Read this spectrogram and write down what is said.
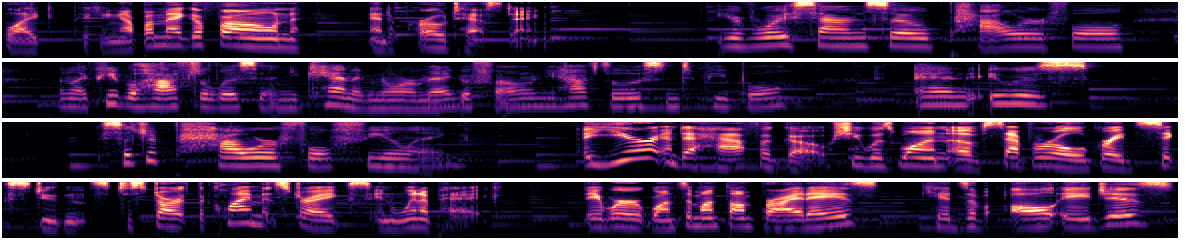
like picking up a megaphone and protesting. Your voice sounds so powerful, and like people have to listen. You can't ignore a megaphone, you have to listen to people. And it was such a powerful feeling. A year and a half ago, she was one of several grade six students to start the climate strikes in Winnipeg. They were once a month on Fridays, kids of all ages.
